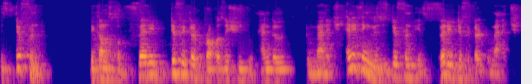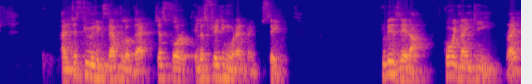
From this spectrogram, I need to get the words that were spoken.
is different becomes a very difficult proposition to handle, to manage. Anything which is different is very difficult to manage. I'll just give you an example of that, just for illustrating what I'm trying to say. Today's era, COVID-19, right?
